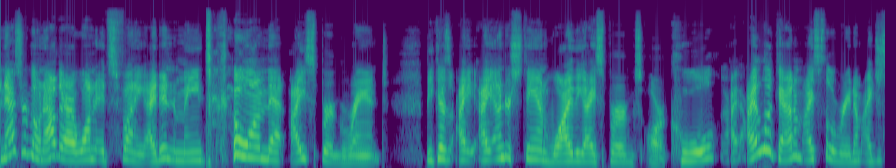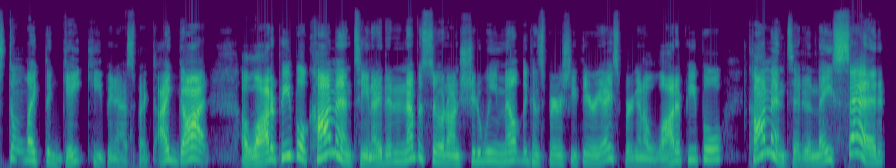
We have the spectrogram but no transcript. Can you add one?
And as we're going out there, I want it's funny, I didn't mean to go on that iceberg rant because I, I understand why the icebergs are cool. I, I look at them, I still read them. I just don't like the gatekeeping aspect. I got a lot of people commenting. I did an episode on should we melt the conspiracy theory iceberg, and a lot of people commented and they said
